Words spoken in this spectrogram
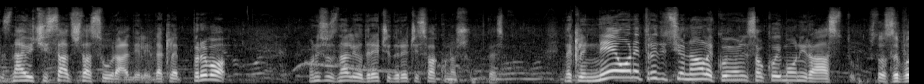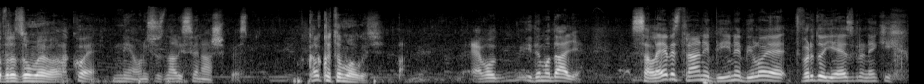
znajući sad šta su uradili. Dakle, prvo, oni su znali od reči do reči svaku našu pesmu. Dakle, ne one tradicionale koje, sa kojima oni rastu. Što se podrazumeva? Tako je. Ne, oni su znali sve naše pesme. Kako je to moguće? Pa, evo, idemo dalje. Sa leve strane bine bilo je tvrdo jezgro nekih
